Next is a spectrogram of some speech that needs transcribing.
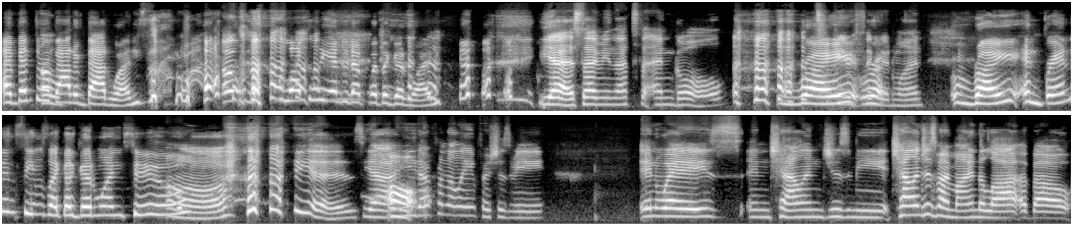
I've been through oh. a bout of bad ones oh. luckily ended up with a good one. Yes i mean that's the end goal. Right right good one. right and brandon seems like a good one too. Oh he is. Yeah he definitely pushes me in ways and challenges me challenges my mind a lot about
